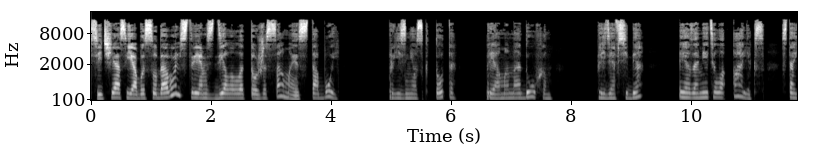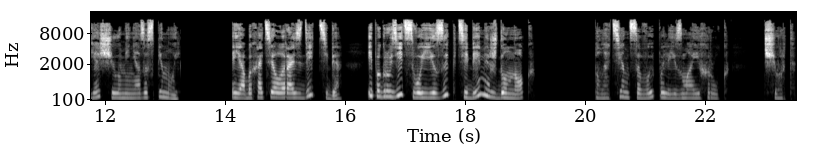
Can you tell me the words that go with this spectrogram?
«Сейчас я бы с удовольствием сделала то же самое с тобой», произнес кто-то прямо над ухом. Придя в себя, я заметила Алекс, стоящую у меня за спиной. «Я бы хотела раздеть тебя и погрузить свой язык тебе между ног». Полотенца выпали из моих рук. Черт.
